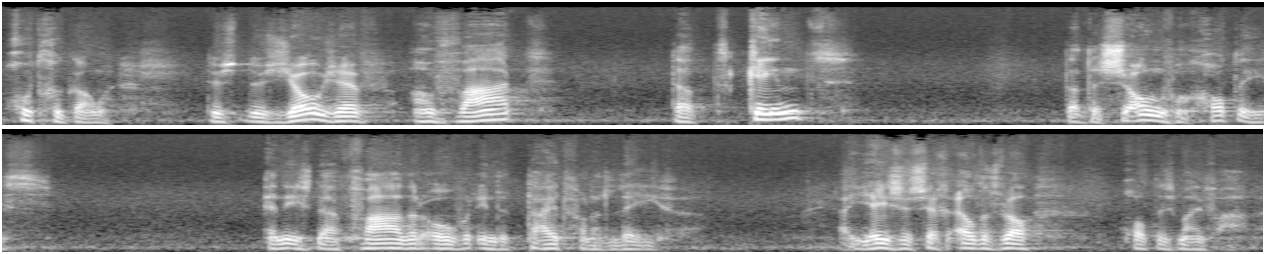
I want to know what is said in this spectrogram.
goed gekomen. Dus, dus Jozef aanvaardt dat kind, dat de zoon van God is, en is daar vader over in de tijd van het leven. Ja, Jezus zegt elders wel, God is mijn vader.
